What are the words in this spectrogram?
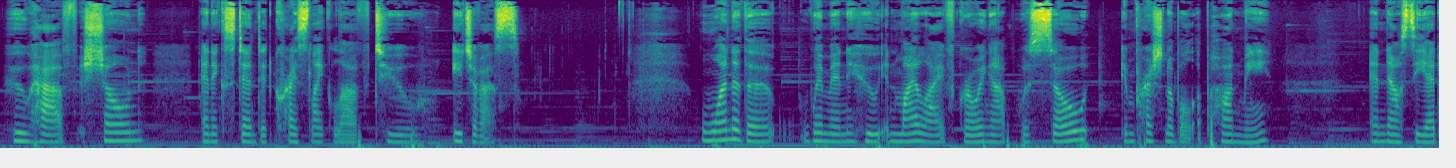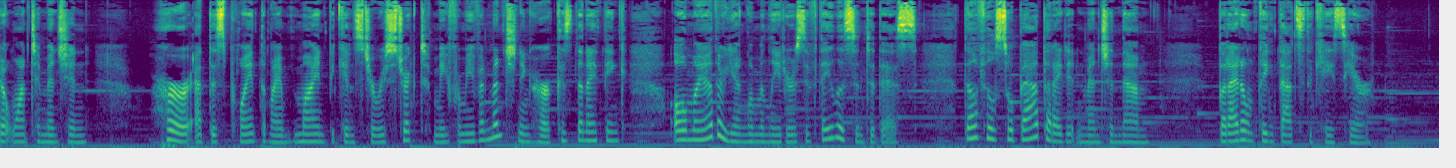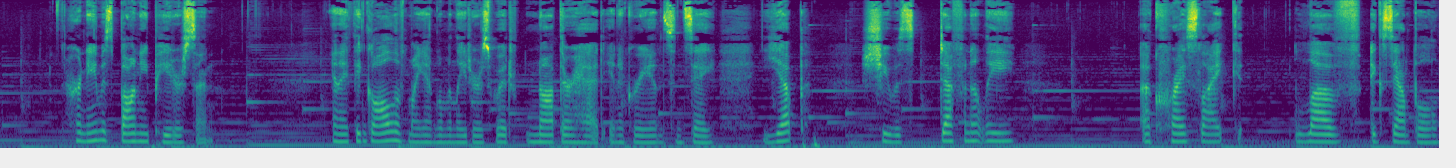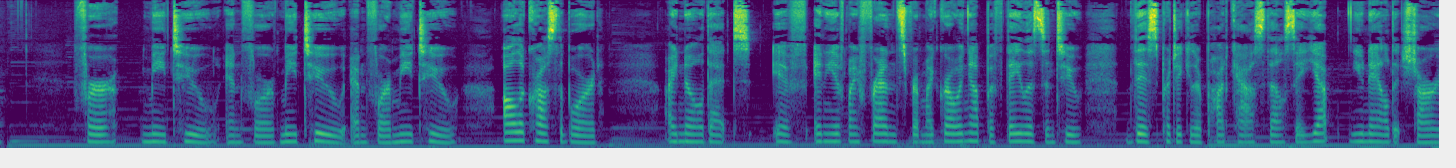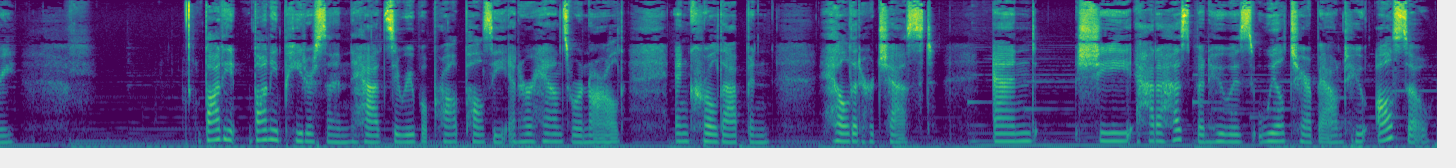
who have shown and extended Christ like love to each of us. One of the women who in my life growing up was so impressionable upon me, and now see, I don't want to mention her at this point that my mind begins to restrict me from even mentioning her because then I think, oh, my other young women leaders, if they listen to this, they'll feel so bad that I didn't mention them. But I don't think that's the case here. Her name is Bonnie Peterson. And I think all of my young women leaders would nod their head in agreement and say, yep, she was definitely a Christ like love example for me too, and for me too, and for me too, all across the board. I know that if any of my friends from my growing up, if they listen to this particular podcast, they'll say, Yep, you nailed it, Shari. Bonnie, Bonnie Peterson had cerebral palsy, and her hands were gnarled and curled up and held at her chest. And she had a husband who was wheelchair bound, who also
